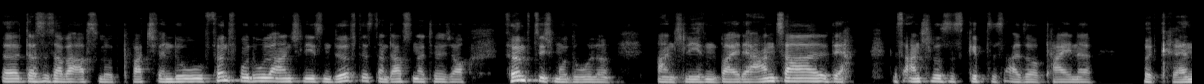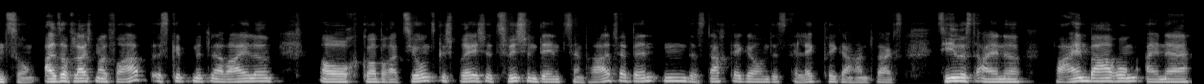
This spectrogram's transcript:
Äh, das ist aber absolut Quatsch. Wenn du fünf Module anschließen dürftest, dann darfst du natürlich auch 50 Module anschließen. Bei der Anzahl der, des Anschlusses gibt es also keine Begrenzung. Also vielleicht mal vorab, es gibt mittlerweile auch Kooperationsgespräche zwischen den Zentralverbänden des Dachdecker- und des Elektrikerhandwerks. Ziel ist eine Vereinbarung einer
